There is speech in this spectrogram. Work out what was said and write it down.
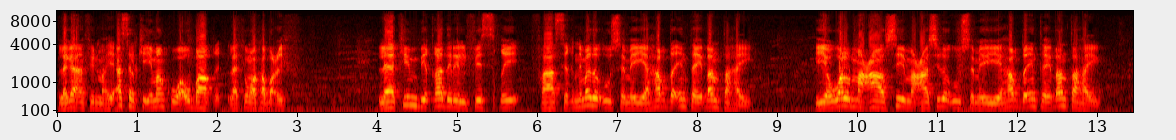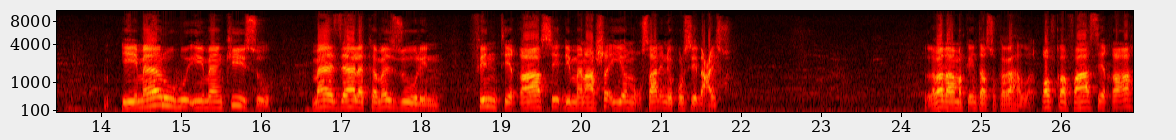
Laga anfin maayo. Asalkii iimaanku waa u baaqi laakiin waa ka daciif. Laakiin biqadri alfisqi faasiqnimada uu sameeyey habda intay dhan tahay iyo wal macaasi macaasida uu sameeyey habda intay dhan tahay iimaanuhu iimaankiisu maa zaala kama zuulin fi intiqaasi dhimanaasho iyo nuqsaan inay kursii dhacayso. Labadaa marka intaasuu kaga hadlay qofka faasiqa ah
